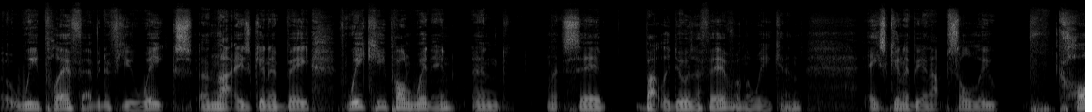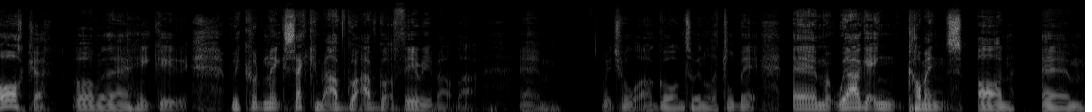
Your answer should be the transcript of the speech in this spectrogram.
we play Fev in a few weeks, and that is going to be if we keep on winning, and let's say Batley do us a favour on the weekend, it's going to be an absolute corker over there. It could- we could make second, but I've got I've got a theory about that. Um, which we'll, I'll go on to in a little bit. Um, we are getting comments on um,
